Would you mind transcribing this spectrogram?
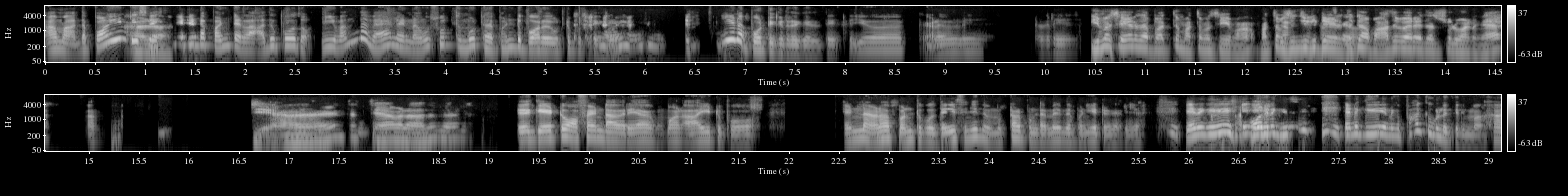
ஆமா. அந்த பாயிண்ட் இஸ் அதான். எக்ஸ்பிளேட்டடா பண்ணிட்டல அது போதும். நீ வந்த வேலை என்னவோ சுத்த மூட்டை பண்ணிட்டு போறதை விட்டு விட்டு கீழே போட்டுக்கிட்டு இருக்கிறது. ஐயோ கடவுளே. இவன் செய்யறத பார்த்து மத்தவன் செய்வான். மத்தவன் செஞ்சுக்கிட்டே இருந்துட்டு அப்ப அது வேற ஏதாவது சொல்லுவானுங்க. தேவையில்லாத கேட்டும் அஃபெண்ட் ஆகுறியா? உமால ஆயிட்டு போ. என்ன ஆனா பண்ணிட்டு போ. தயவு செஞ்சு இந்த முட்டாள் புண்டை மாதிரி இதை பண்ணிட்டு இருக்காங்க எனக்கு எனக்கு எனக்கு எனக்கு பார்க்கக்குள்ள தெரியுமா? ஆ,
